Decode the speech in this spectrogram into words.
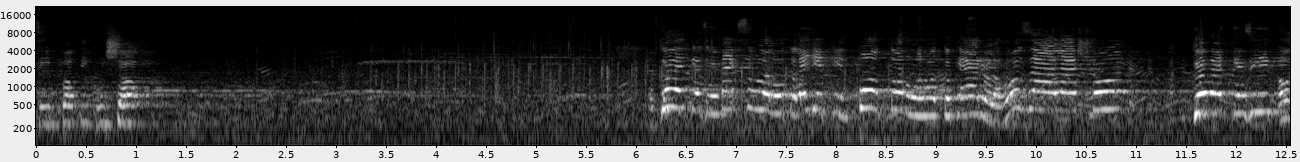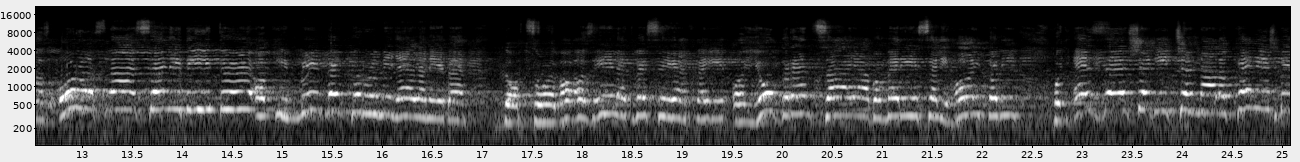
szimpatikusak. A következő megszólalótól egyébként pont tanulhattok erről a hozzáállásról. Következik az oroszlán szelidítő, aki minden körülmény ellenében dacolva az élet veszélyelfejét a jogrend szájába merészeli hajtani, hogy ezzel segítsen nála kevésbé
